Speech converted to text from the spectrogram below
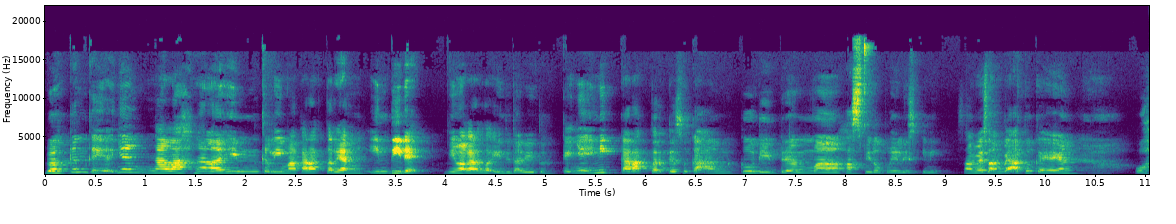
bahkan kayaknya ngalah-ngalahin kelima karakter yang inti deh. Lima karakter inti tadi itu. Kayaknya ini karakter kesukaanku di drama Hospital Playlist ini. Sampai-sampai aku kayak yang wah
